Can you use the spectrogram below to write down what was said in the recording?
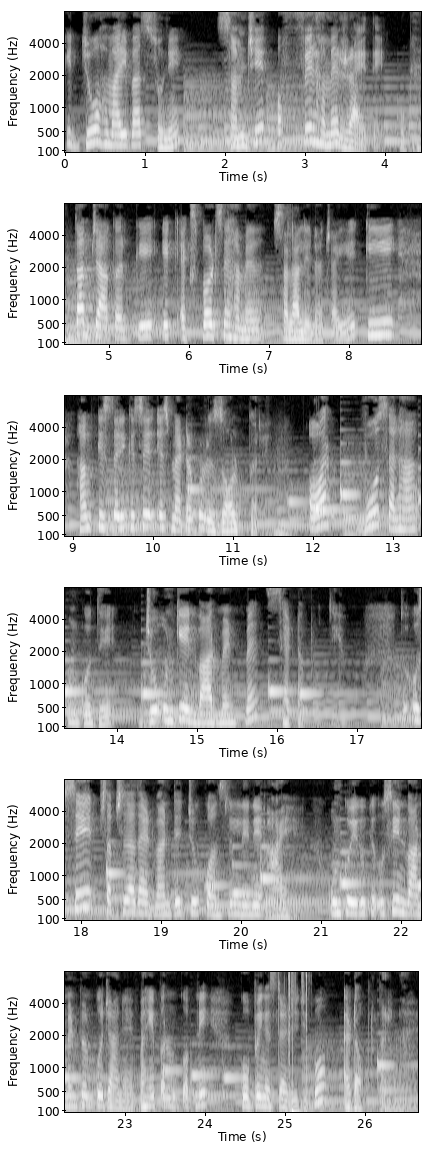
कि जो हमारी बात सुने समझे और फिर हमें राय दे। ओके तब जा कर के एक एक्सपर्ट से हमें सलाह लेना चाहिए कि हम किस तरीके से इस मैटर को रिजॉल्व करें और वो सलाह उनको दें जो उनके इन्वायरमेंट में सेटअप होती है। तो उससे सबसे ज़्यादा एडवांटेज जो काउंसलिंग लेने आए हैं उनको ये क्योंकि उसी इन्वायरमेंट पे उनको जाना है वहीं पर उनको अपनी कोपिंग स्ट्रेटजी को अडॉप्ट करना है।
